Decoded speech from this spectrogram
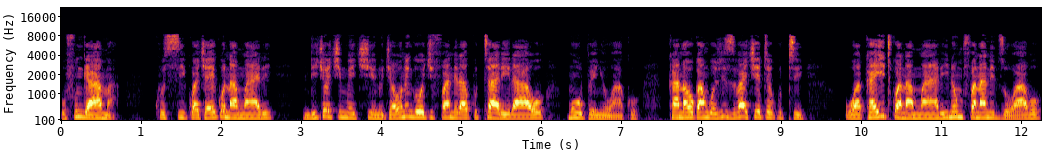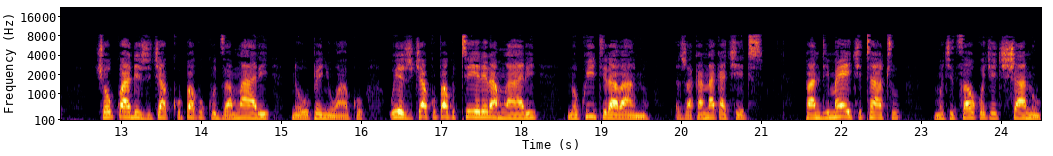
Ufunge hama kusikwa chaiko namwari ndicho chimwe chinhu chaunenge uchifanira kutarirawo muupenyu hwako. Kana ukangozviziva chete kuti wakaitwa namwari nomufananidzo wavo chokwadi zvichakupa kukudza mwari neupenyu hwako uye zvichakupa kuteerera mwari nokuitira vanhu zvakanaka chete. Pandima yechitatu muchitsauko chechishanu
